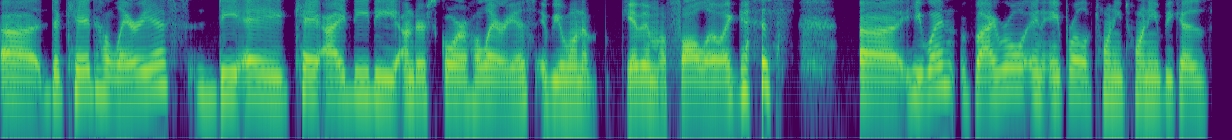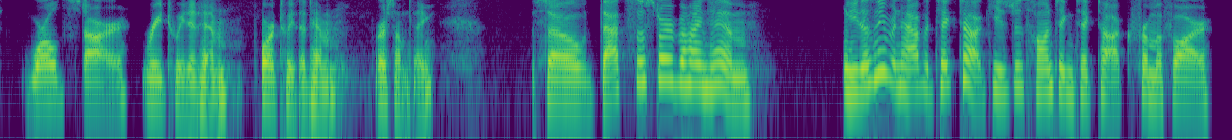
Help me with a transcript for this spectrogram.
uh Dakid Hilarious, D A K I D D underscore hilarious, if you want to give him a follow, I guess. Uh he went viral in April of 2020 because World Star retweeted him or tweeted him or something. So that's the story behind him. He doesn't even have a TikTok. He's just haunting TikTok from afar.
